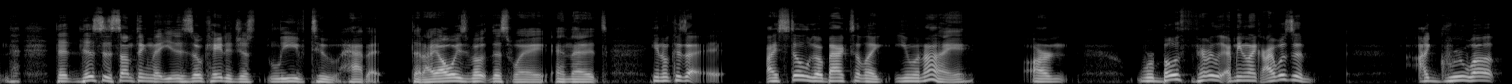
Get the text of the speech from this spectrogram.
that this is something that is okay to just leave to habit that i always vote this way and that it's you know because i i still go back to like you and i are we're both fairly i mean like i was a i grew up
